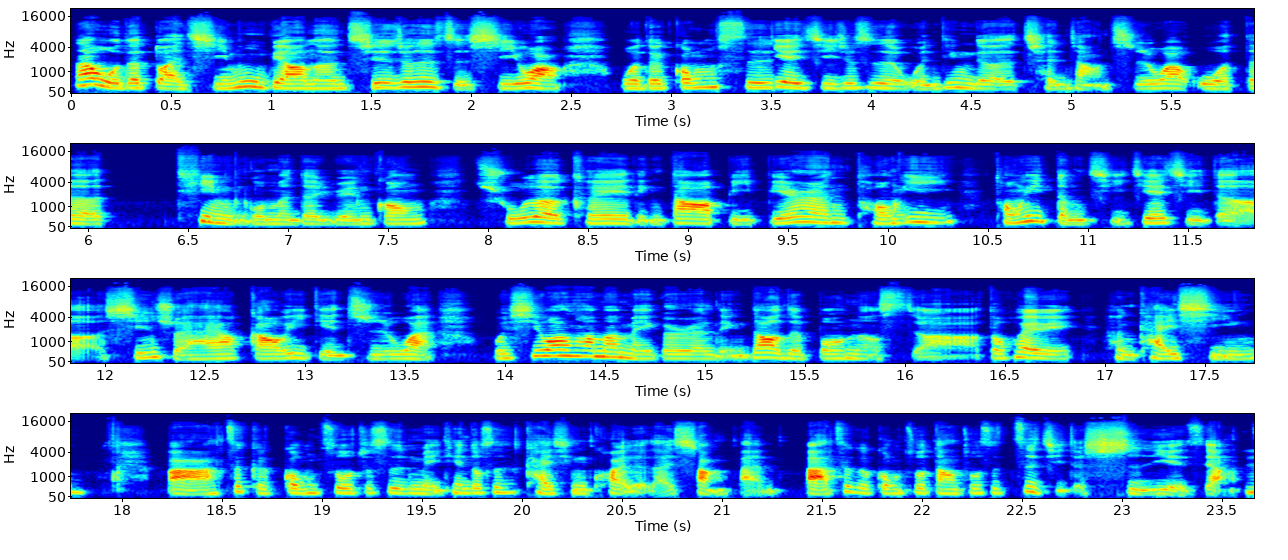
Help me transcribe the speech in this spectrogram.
那我的短期目标呢，其实就是只希望我的公司业绩就是稳定的成长之外，我的。Team 我们的员工除了可以领到比别人同一同一等级阶级的薪水还要高一点之外，我希望他们每个人领到的 bonus 啊都会很开心，把这个工作就是每天都是开心快乐来上班，把这个工作当做是自己的事业这样子。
